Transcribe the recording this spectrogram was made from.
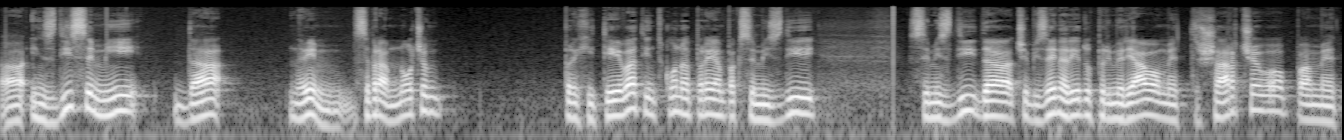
Uh, in zdi se mi, da ne vem, se pravi, nočem prehitevati in tako naprej, ampak se mi zdi, se mi zdi da če bi zdaj naredil primerjavo med Šarčevo pa med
